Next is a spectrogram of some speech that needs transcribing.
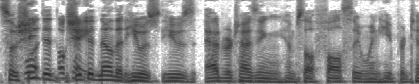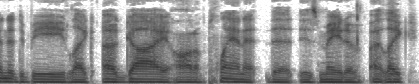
So she Well, did. She did know that he was he was advertising himself falsely when he pretended to be like a guy on a planet that is made of uh, like.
